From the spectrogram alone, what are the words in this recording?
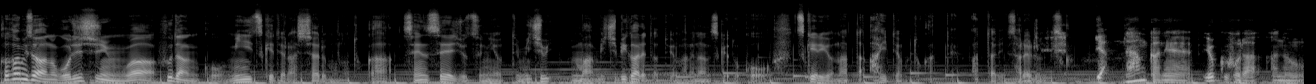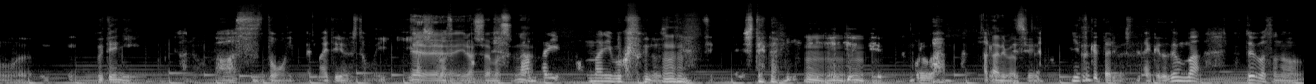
鏡さんあのご自身は普段こう身につけてらっしゃるものとか先生術によって導,、まあ、導かれたというのもあれなんですけどこうつけるようになったアイテムとかってあったりされるんですか？いやなんかねよくほらあの腕にパワーストーンいっぱい巻いてるような人もいいらっしゃいますええいらっしゃいますよね。あん。まりあんまり僕そういうのうん。説明してないところがあるんですよね。身につけたりはしてないけどでもまあ例えばその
